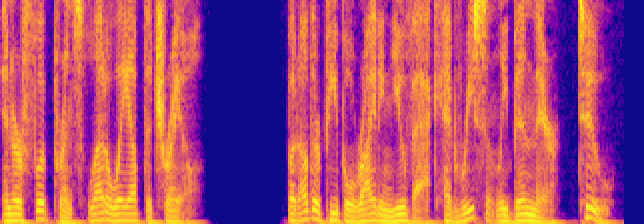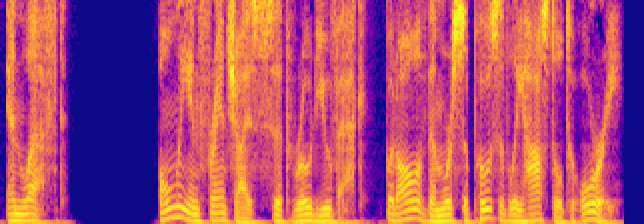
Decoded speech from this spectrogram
and her footprints led away up the trail. But other people riding uvak had recently been there, too, and left. Only enfranchised Sith rode uvak, but all of them were supposedly hostile to Ori,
